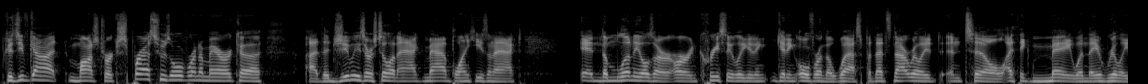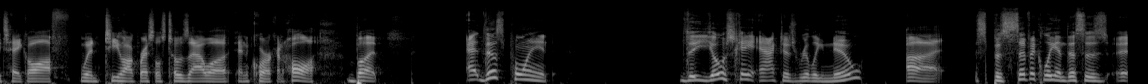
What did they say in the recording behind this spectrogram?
because you've got Monster Express who's over in America, uh, the Jimmies are still an act, Mad Blankey's an act and the millennials are, are increasingly getting getting over in the West, but that's not really until I think May when they really take off when T Hawk wrestles Tozawa and Cork and Hall. But at this point, the Yosuke act is really new. Uh, specifically, and this is a,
